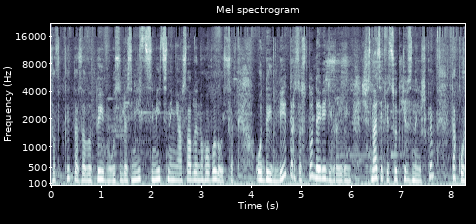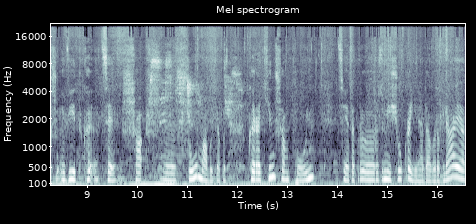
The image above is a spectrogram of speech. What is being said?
жовтки та золотий вуз для зміц- зміцнення ослабленого волосся. Один літр за 109 гривень, 16% знижки. Також від це ша, е, шу, мабуть, якось кератін шампунь. Це я так розумію, що Україна да, виробляє.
